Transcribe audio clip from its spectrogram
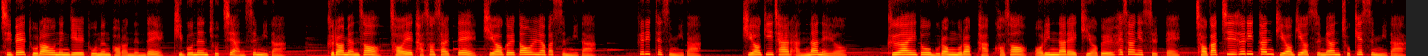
집에 돌아오는 길 돈은 벌었는데 기분은 좋지 않습니다. 그러면서 저의 다섯 살 때 기억을 떠올려 봤습니다. 흐릿했습니다. 기억이 잘 안 나네요. 그 아이도 무럭무럭 다 커서 어린 날의 기억을 회상했을 때 저같이 흐릿한 기억이었으면 좋겠습니다.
